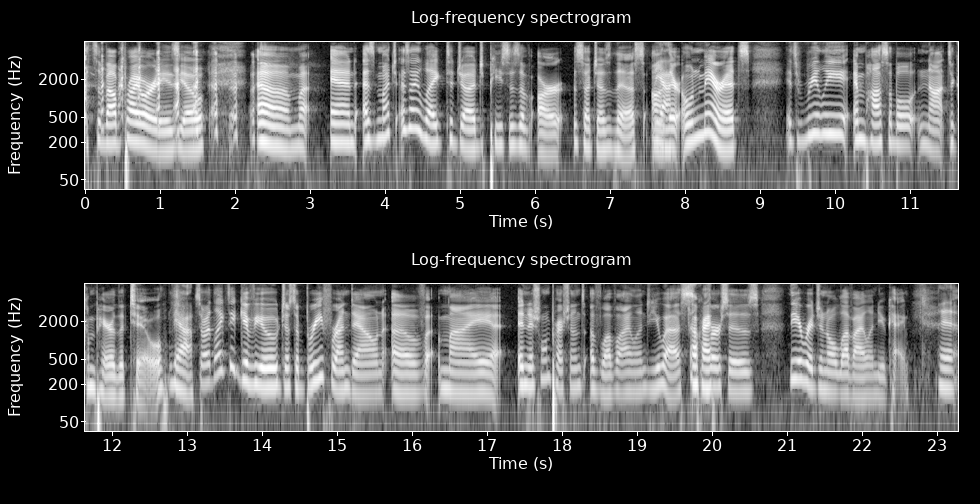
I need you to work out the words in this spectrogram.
it's about priorities, yo. Um, and as much as I like to judge pieces of art such as this on Yeah. their own merits, it's really impossible not to compare the two. yeah. So I'd like to give you just a brief rundown of my initial impressions of Love Island US Okay. versus the original Love Island UK. Uh,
